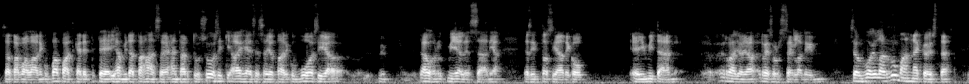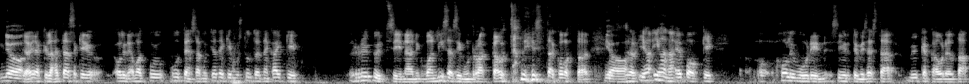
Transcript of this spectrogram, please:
saa tavallaan niin kuin vapaat kädet ja tee ihan mitä tahansa ja hän tarttuu suosikkiaiheeseensa, jota on niin kuin vuosia jauhanut mielessään ja, ja sitten tosiaan niin kuin, ei mitään rajoja resursseilla, niin se on, voi olla ruman näköistä. Joo. Ja, ja kyllähän tässäkin oli ne omat pu- puutteensa, mutta jotenkin musta tuntuu, että ne kaikki rypyt siinä niin kuin vaan lisäsi mun rakkautta niin sitä kohtaan. Joo. Se on ihan, ihana epokki Hollywoodin siirtymisestä mykkäkaudelta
